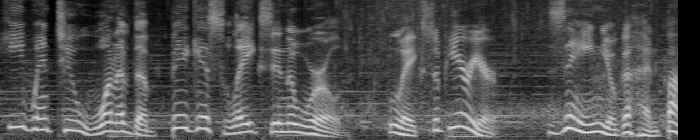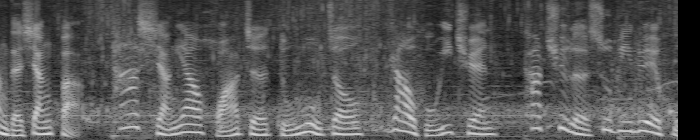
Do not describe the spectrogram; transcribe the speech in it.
He went to one of the biggest lakes in the world, Lake Superior. Zane 有个很棒的想法，他想要划着独木舟绕湖一圈。他去了苏必略湖，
